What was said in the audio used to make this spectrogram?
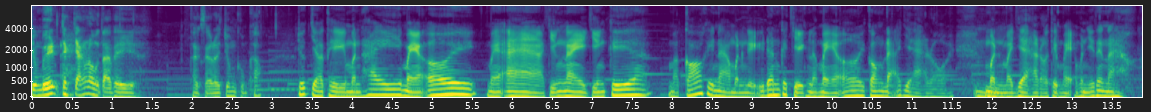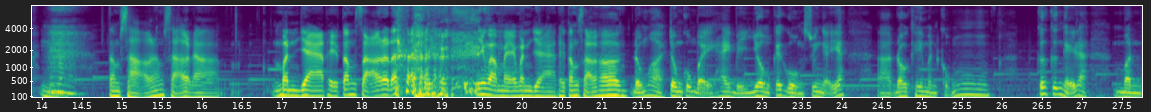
chung biết chắc chắn luôn tại vì thật sự là chung cũng khóc trước giờ thì mình hay mẹ ơi mẹ à chuyện này chuyện kia. Mà có khi nào mình nghĩ đến cái chuyện là mẹ ơi con đã già rồi ừ. mình mà già rồi thì mẹ mình như thế nào? Ừ. tâm sợ lắm sợ là mình già thì tâm sợ rồi đó. Nhưng mà mẹ mình già thì tâm sợ hơn. Đúng rồi trung cũng bị hay bị vô một cái guồng suy nghĩ á. À, đôi khi mình cũng cứ cứ nghĩ là mình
